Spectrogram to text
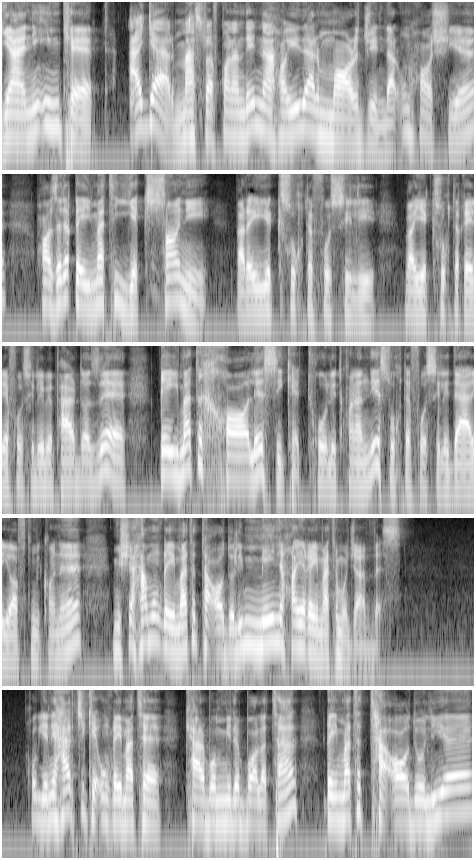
یعنی اینکه اگر مصرف کننده نهایی در مارجین در اون حاشیه حاضر قیمت یکسانی برای یک سوخت فسیلی و یک سوخت غیر فسیلی به پردازه قیمت خالصی که تولید کننده سوخت فسیلی دریافت می‌کنه میشه همون قیمت تعادلی منهای قیمت مجوز. خب یعنی هرچی که اون قیمت کربن میره بالاتر قیمت تعادلی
